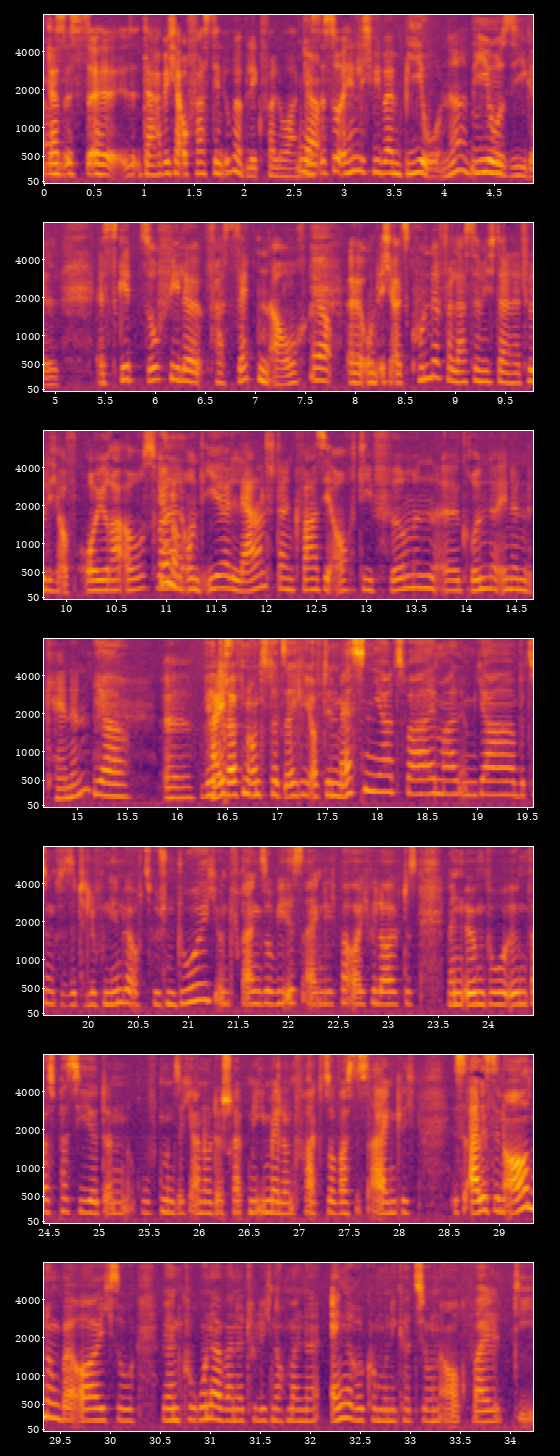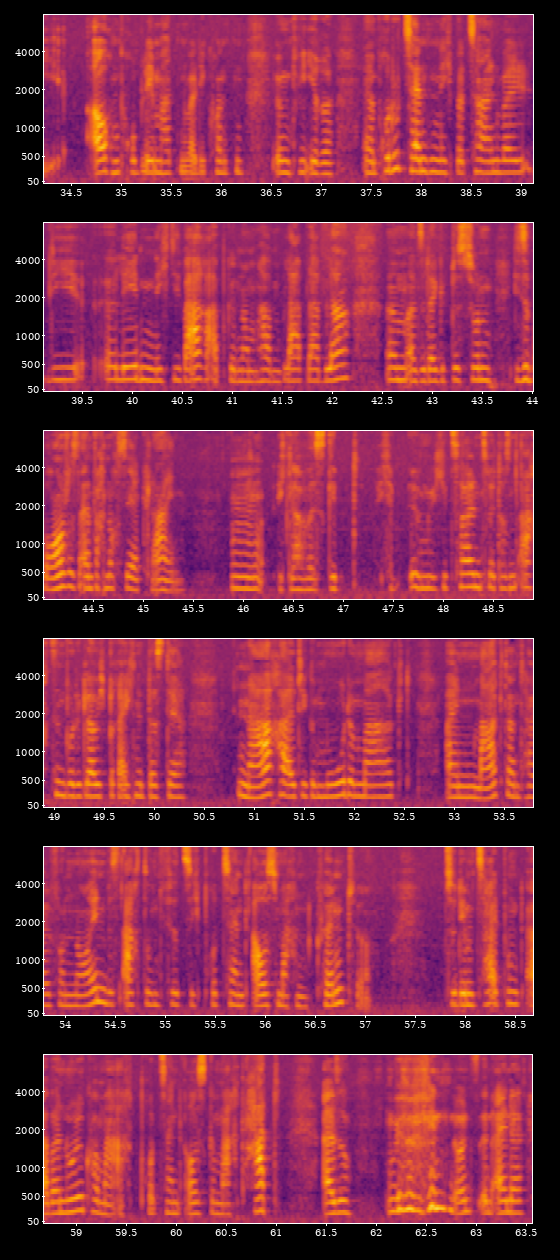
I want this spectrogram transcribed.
Das ähm. ist, äh, da habe ich ja auch fast den Überblick verloren. Ja. Das ist so ähnlich wie beim Bio, ne? Bio-Siegel. Mhm. Es gibt so viele Facetten auch. Ja. Äh, und ich als Kunde verlasse mich da natürlich auf eure Auswahl genau. und ihr lernt dann quasi auch die FirmengründerInnen äh, kennen. Ja äh, wir treffen uns tatsächlich auf den Messen ja zweimal im Jahr, beziehungsweise telefonieren wir auch zwischendurch und fragen so, wie ist eigentlich bei euch, wie läuft es? Wenn irgendwo irgendwas passiert, dann ruft man sich an oder schreibt eine E-Mail und fragt so, was ist eigentlich, ist alles in Ordnung bei euch? So während Corona war natürlich nochmal eine engere Kommunikation auch, weil die auch ein Problem hatten, weil die konnten irgendwie ihre äh, Produzenten nicht bezahlen, weil die äh, Läden nicht die Ware abgenommen haben, bla bla bla. Ähm, also da gibt es schon, diese Branche ist einfach noch sehr klein. Mm, ich glaube, es gibt, ich habe irgendwelche Zahlen, 2018 wurde, glaube ich, berechnet, dass der nachhaltige Modemarkt einen Marktanteil von 9 bis 48 Prozent ausmachen könnte, zu dem Zeitpunkt aber 0,8 Prozent ausgemacht hat. Also wir befinden uns in einer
